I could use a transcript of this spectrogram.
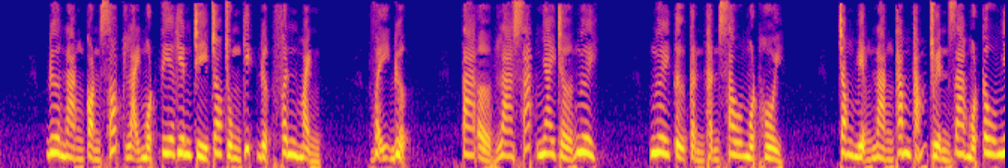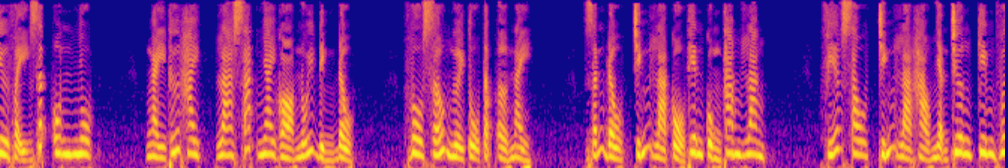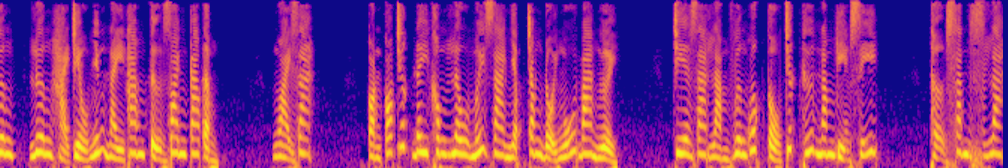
Đưa nàng còn sót lại một tia kiên trì cho trùng kích được phân mảnh. Vậy được. Ta ở la sát nhai chờ ngươi. Ngươi tự cẩn thận sau một hồi. Trong miệng nàng thăm thắm truyền ra một câu như vậy rất ôn nhu. Ngày thứ hai, la sát nhai gò núi đỉnh đầu. Vô số người tụ tập ở này. Dẫn đầu chính là cổ thiên cùng tham lang. Phía sau chính là hào nhận trương kim vương, lương hải triều những này tham tự doanh cao tầng. Ngoài ra, còn có trước đây không lâu mới gia nhập trong đội ngũ ba người. Chia ra làm vương quốc tổ chức thứ năm kỵ sĩ. Thợ săn la.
